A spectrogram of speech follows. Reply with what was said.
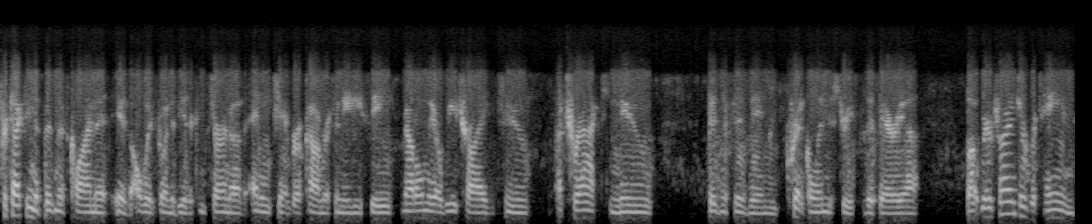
protecting the business climate is always going to be the concern of any Chamber of Commerce and EDC. Not only are we trying to attract new businesses in critical industries to this area, but we're trying to retain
